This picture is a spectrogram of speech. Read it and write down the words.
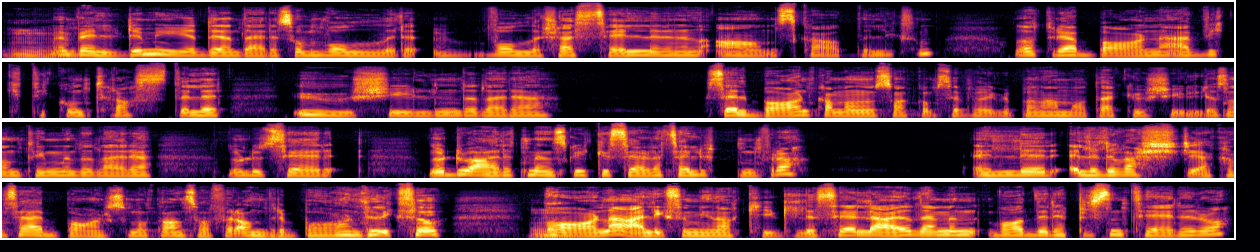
Mm. Men veldig mye det der som volder, volder seg selv eller en annen skade, liksom. Og da tror jeg barnet er viktig kontrast, eller uskylden, det derre Selv barn kan man jo snakke om selvfølgelig på en annen måte, er ikke uskyldig og sånne ting, men det derre når du ser Når du er et menneske og ikke ser deg selv utenfra, eller, eller det verste jeg kan si, er barn som må ta ansvar for andre barn, liksom. Barnet er liksom min akilleshæl, det er jo det, men hva det representerer òg.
